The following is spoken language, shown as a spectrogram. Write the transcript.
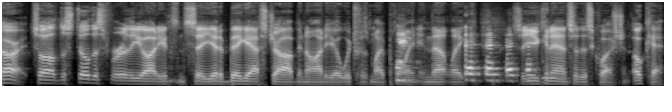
All right, so I'll distill this for the audience and say you had a big ass job in audio, which was my point. in that, like, so you can answer this question. Okay.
